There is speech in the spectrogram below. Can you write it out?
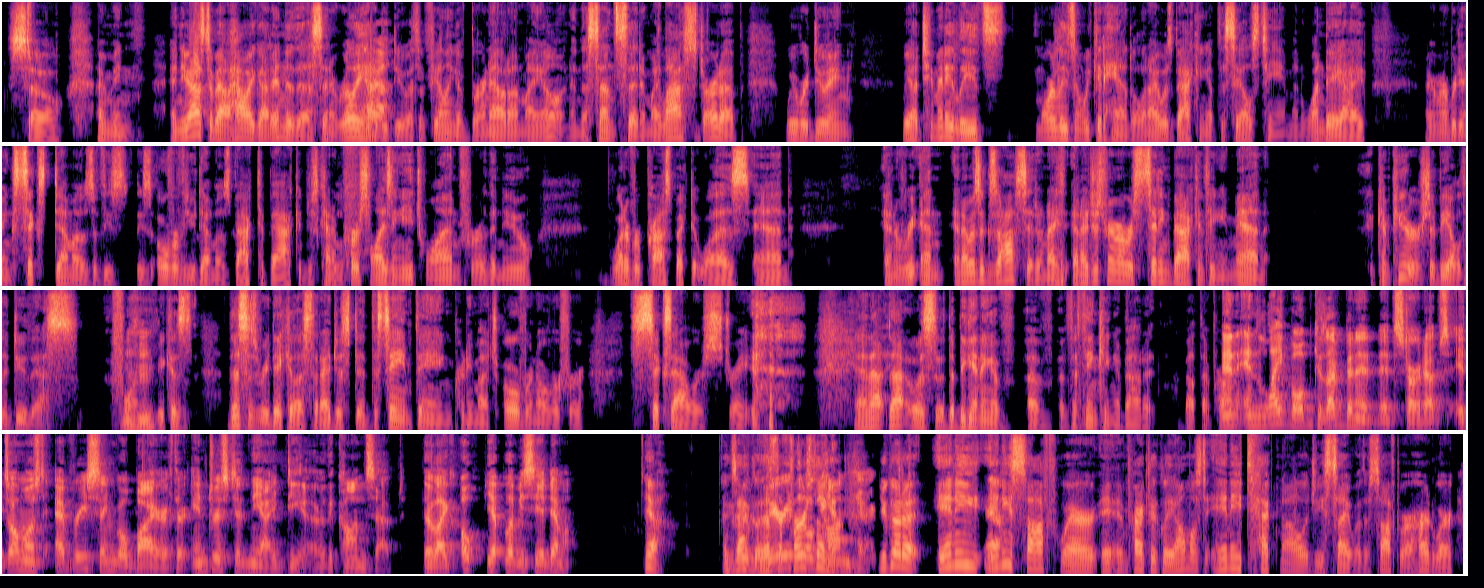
So, I mean, and you asked about how I got into this, and it really had yeah. to do with a feeling of burnout on my own in the sense that in my last startup, we were doing, we had too many leads, more leads than we could handle, and I was backing up the sales team. And one day I, I remember doing six demos of these these overview demos back to back, and just kind of Oof. personalizing each one for the new, whatever prospect it was, and and re- and and I was exhausted, and I and I just remember sitting back and thinking, man, a computer should be able to do this for mm-hmm. me because this is ridiculous that I just did the same thing pretty much over and over for six hours straight. and that, that was the beginning of, of, of the thinking about it about that problem. And, and Lightbulb, because I've been at, at, startups, it's almost every single buyer, if they're interested in the idea or the concept, they're like, oh, yep, let me see a demo. Yeah, exactly. That's the first thing. You go to any yeah. any software, and practically almost any technology site, whether software or hardware,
